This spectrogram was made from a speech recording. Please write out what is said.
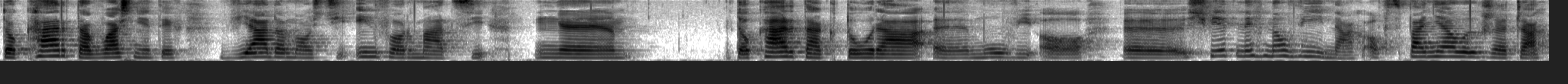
To karta właśnie tych wiadomości, informacji. y, to karta, która e, mówi o e, świetnych nowinach, o wspaniałych rzeczach,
